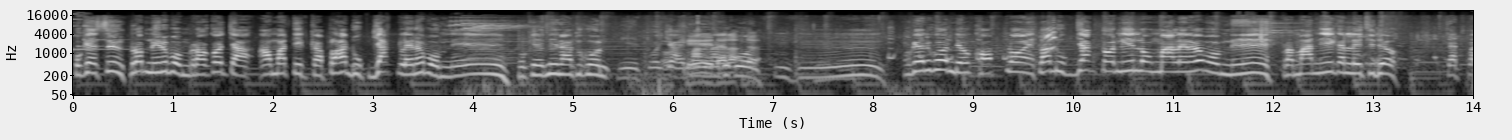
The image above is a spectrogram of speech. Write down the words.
โอเค ซึ่งรอบนี้นะผมเราก็จะเอามาติดกับปลาดุกยักษ์เลยนะผมนี่โอเคนี่นะทุกคนนี่ตัวใหญ่มากโอเคนะได้ทุละกคนอื้อหือโอเคทุกคนเดี๋ยวขอปล่อยปลาดุกยักษ์ตัวนี้ลงมาเลยนะครับผมนี่ประมาณนี้กันเลยทีเดียว จัดไป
